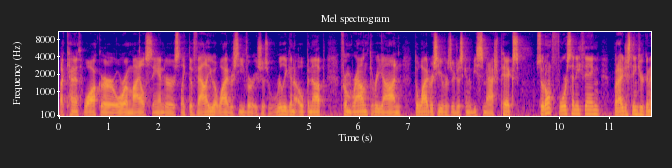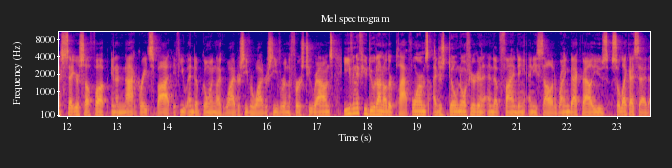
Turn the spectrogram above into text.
a Kenneth Walker or a Miles Sanders. Like the value at wide receiver is just really going to open up from round three on. The wide receivers are just going to be smash picks. So don't force anything, but I just think you're going to set yourself up in a not great spot if you end up going like wide receiver, wide receiver in the first two rounds. Even if you do it on other platforms, I just don't know if you're going to end up finding any solid running back values. So, like I said,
